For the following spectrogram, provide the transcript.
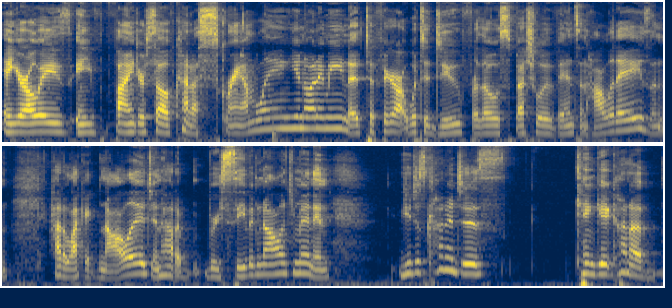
and you're always and you find yourself kind of scrambling you know what i mean to, to, figure out what to do for those special events and holidays and how to like acknowledge and how to receive acknowledgement and you just kind of just can get kind of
